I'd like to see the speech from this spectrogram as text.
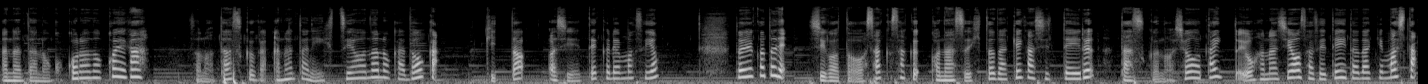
あなたの心の声がそのタスクがあなたに必要なのかどうかきっと教えてくれますよ。ということで、仕事をサクサクこなす人だけが知っているタスクの正体というお話をさせていただきました。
